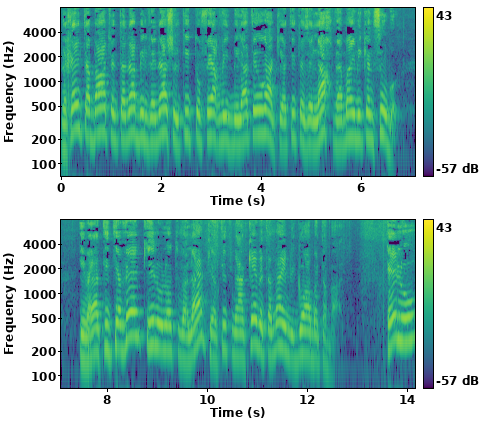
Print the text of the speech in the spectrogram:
וכן טבעת שנתנה בלבנה של טיט תופח והטבילה טהורה, כי הטיט הזה לח והמים ייכנסו בו. אם היה טיט יבן, כאילו לא טבלה, כי הטיט מעכב את המים לגוע בטבעת. אלו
